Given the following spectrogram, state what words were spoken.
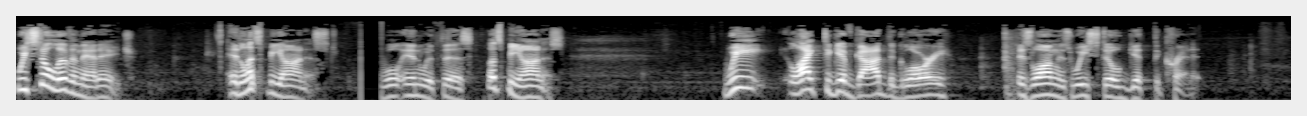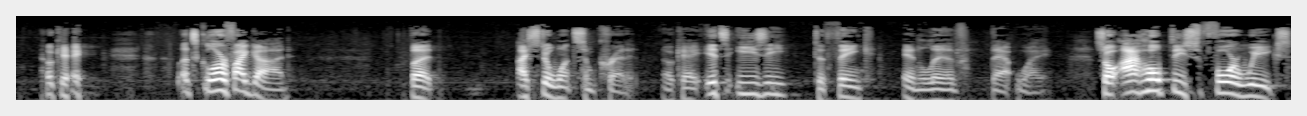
We still live in that age. And let's be honest. We'll end with this. Let's be honest. We like to give God the glory as long as we still get the credit. Okay? Let's glorify God, but I still want some credit. Okay? It's easy to think and live that way. So I hope these four weeks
